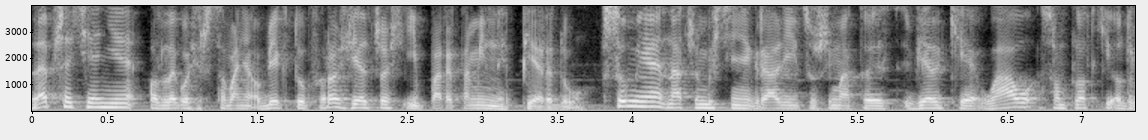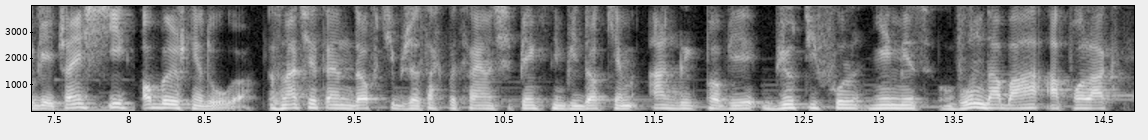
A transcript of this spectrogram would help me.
lepsze cienie, odległość rysowania obiektów, rozdzielczość i parę tam innych pierdół. W sumie, na czym byście nie grali, Tsushima to jest wielkie wow, są plotki o drugiej części, oby już niedługo. Znacie ten dowcip, że zachwycając się pięknym widokiem, Anglik powie beautiful, Niemiec wunderbar, a Polak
